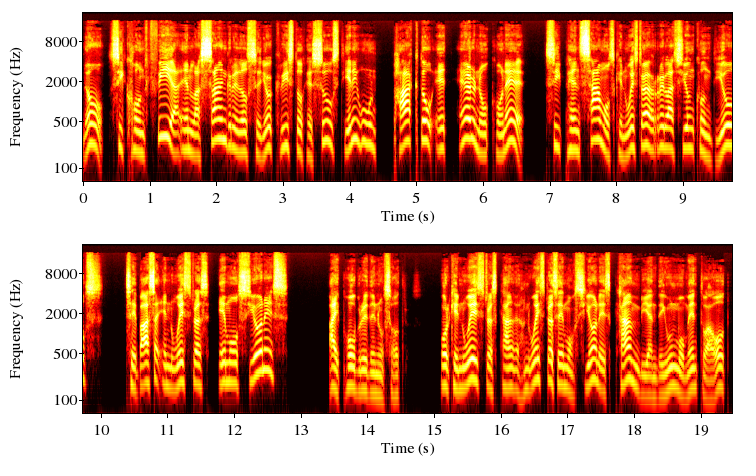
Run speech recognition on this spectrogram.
No, si confía en la sangre del Señor Cristo Jesús, tiene un pacto eterno con Él. Si pensamos que nuestra relación con Dios se basa en nuestras emociones, ay, pobre de nosotros porque nuestras, nuestras emociones cambian de un momento a otro.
